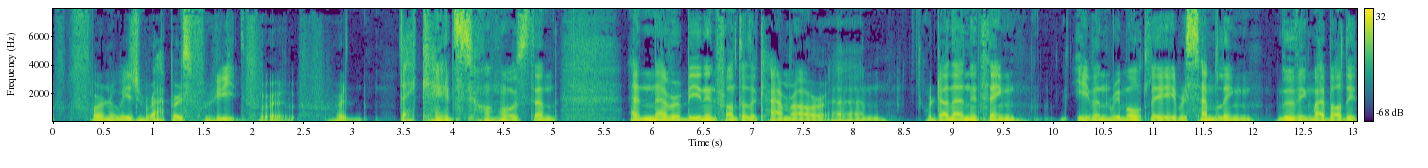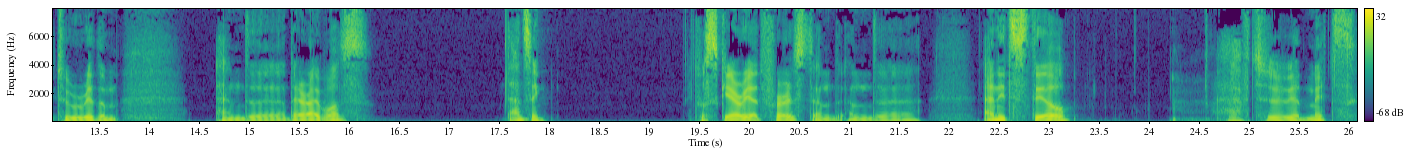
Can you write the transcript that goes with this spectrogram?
for Norwegian rappers for, for, for decades almost. And, and never been in front of the camera or um, or done anything even remotely resembling moving my body to a rhythm. And uh, there I was dancing. It was scary at first, and and uh, and it's still. I have to admit,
